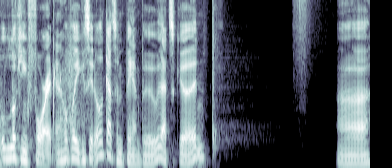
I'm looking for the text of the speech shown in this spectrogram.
looking for it. And hopefully you can see it. Oh, it got some bamboo. That's good. Uh,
